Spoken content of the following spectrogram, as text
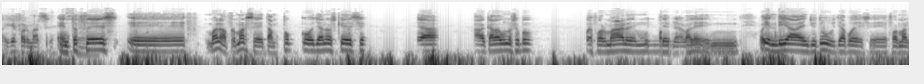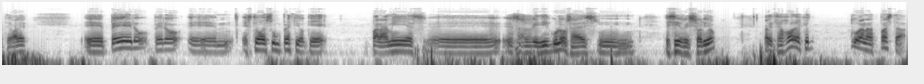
Hay que formarse. Entonces, eh, bueno, formarse, tampoco ya no es que sea, a cada uno se puede puede formar de, mu- de- ¿vale? Hoy en día en YouTube ya puedes eh, formarte, ¿vale? Eh, pero, pero, eh, esto es un precio que para mí es, eh, es ridículo, o sea, es, un- es irrisorio. Dice, joder, es que tú ganas pasta.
